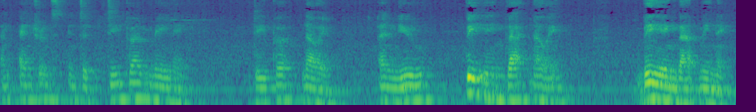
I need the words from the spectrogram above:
an entrance into deeper meaning, deeper knowing, and you being that knowing, being that meaning.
